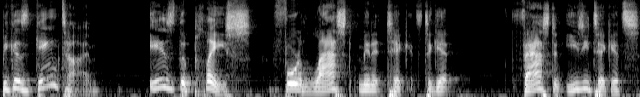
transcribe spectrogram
because Game Time is the place for last minute tickets to get fast and easy tickets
